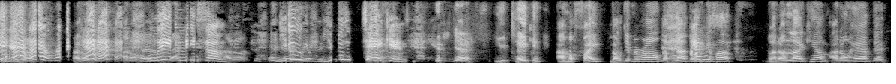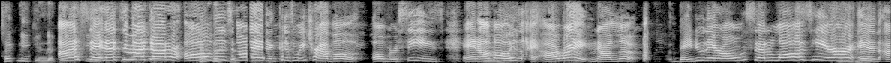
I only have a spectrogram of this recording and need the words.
Yeah, right. I don't, I don't have Liam Neeson. You, you taken. yeah, you taken. I'm a fight. Don't get me wrong. I'm not going to give up. But unlike him, I don't have that technique. And I say that to my daughter all the time because we travel overseas, and I'm mm-hmm. always like, "All right, now look, they do their own set of laws here, mm-hmm. and I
